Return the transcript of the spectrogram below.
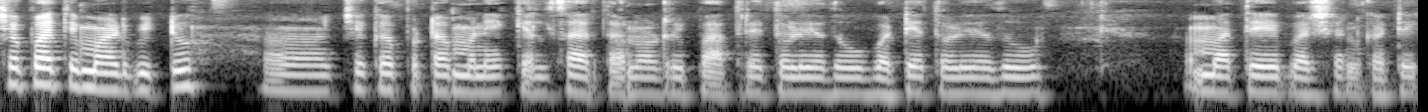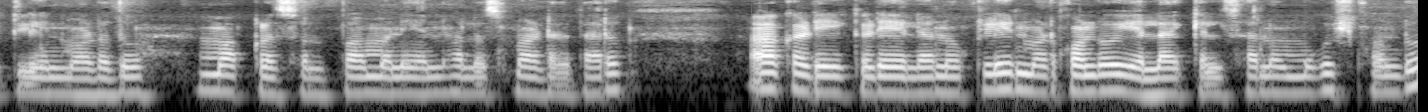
ಚಪಾತಿ ಮಾಡಿಬಿಟ್ಟು ಚಿಕ್ಕಪುಟ್ಟ ಮನೆ ಕೆಲಸ ಇರ್ತಾವೆ ನೋಡಿರಿ. ಪಾತ್ರೆ ತೊಳೆಯೋದು, ಬಟ್ಟೆ ತೊಳೆಯೋದು ಮತ್ತು ಬರ್ಷನ್ ಕಟ್ಟಿ ಕ್ಲೀನ್ ಮಾಡೋದು. ಮಕ್ಕಳು ಸ್ವಲ್ಪ ಮನೆಯನ್ನು ಹೊಲಸು ಮಾಡಿರ್ತಾರೆ. ಆ ಕಡೆ ಈ ಕಡೆ ಎಲ್ಲನೂ ಕ್ಲೀನ್ ಮಾಡಿಕೊಂಡು ಎಲ್ಲ ಕೆಲಸನೂ ಮುಗಿಸ್ಕೊಂಡು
